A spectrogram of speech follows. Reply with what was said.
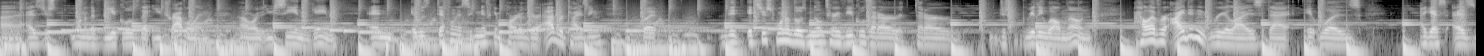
uh, as just one of the vehicles that you travel in uh, or that you see in the game. And it was definitely a significant part of their advertising, but it's just one of those military vehicles that are that are just really well known. However, I didn't realize that it was, I guess, as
